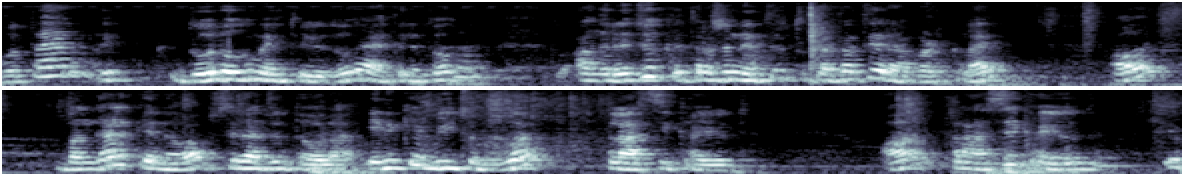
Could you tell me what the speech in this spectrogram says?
होता है ना दो लोगों में ही तो युद्ध होगा अकेले तो होगा। तो अंग्रेज़ों की तरफ़ से नेतृत्व करता थे रॉबर्ट क्लाइव और बंगाल के नवाब सिराजुद्दौला इनके बीच हुआ प्लासी का युद्ध। और प्लासी का युद्ध ये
